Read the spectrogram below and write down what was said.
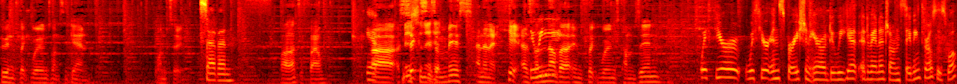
To inflict wounds once again. One, two. Seven. Wow, that's a fail. Yeah. Uh, a Miss six a is a miss, and then a hit as Do we- another inflict wounds comes in. with your with your inspiration arrow, do we get advantage on saving throws as well?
